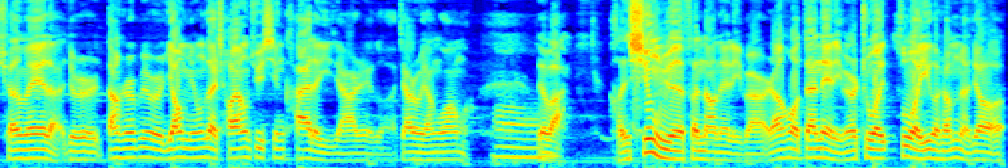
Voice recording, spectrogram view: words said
权威的，就是当时不是姚明在朝阳区新开的一家这个加州阳光嘛，哦对吧？很幸运分到那里边儿，然后在那里面做做一个什么呢？叫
